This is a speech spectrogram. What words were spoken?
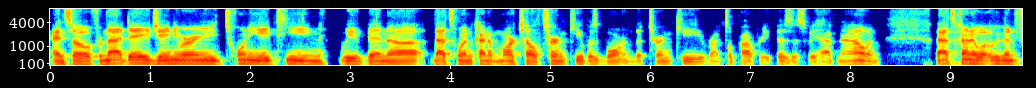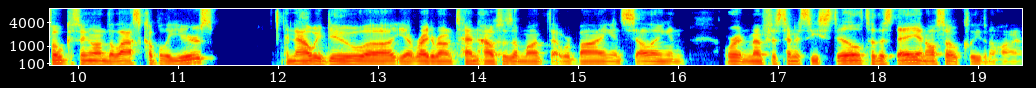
And so from that day, January 2018, we've been, uh, that's when kind of Martel Turnkey was born, the turnkey rental property business we have now. And that's kind of what we've been focusing on the last couple of years. And now we do, uh, yeah, right around 10 houses a month that we're buying and selling. And we're in Memphis, Tennessee still to this day, and also Cleveland, Ohio.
